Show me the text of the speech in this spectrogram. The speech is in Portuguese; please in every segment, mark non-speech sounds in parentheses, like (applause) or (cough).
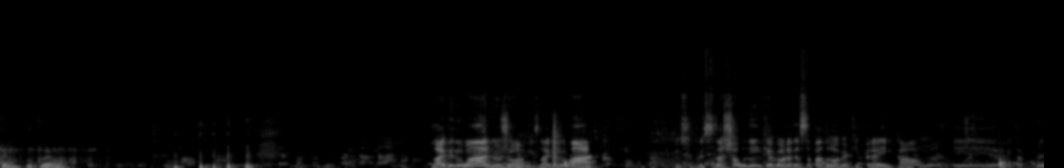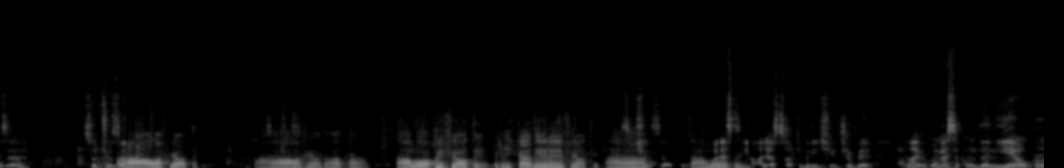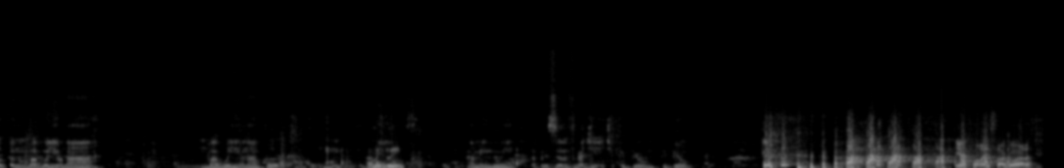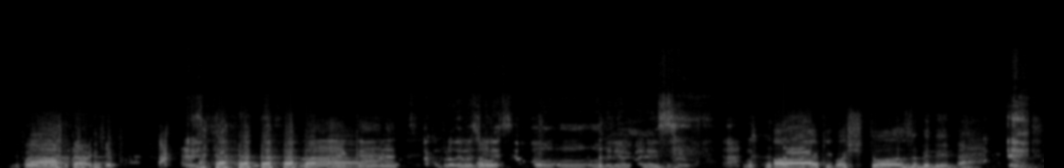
Tem um problema? Live no ar, meus jovens, live no ar. Eu só preciso achar o link agora dessa badoga aqui. Peraí, calma, que é muita coisa. Sou tiozão. Fala, Fiota. Fala, Fiota. Ah, tá. Tá louco, hein, Fiote? Brincadeira aí, Fiote. Tá, tá louco, Agora sim, olha só que bonitinho. Deixa eu ver. A live começa com o Daniel colocando um bagulhinho na. Um bagulhinho na boca. Hum, Amendoim. Amendoim. Tá precisando ficar de, de pipiu? Pipiu? (laughs) Ia falar isso agora. Depois ah. do cara tipo. Ai, (laughs) cara. Você tá com problemas de direção, ô, ô, ô Daniel Guimarães? (laughs) Ai, que gostoso, bebê.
